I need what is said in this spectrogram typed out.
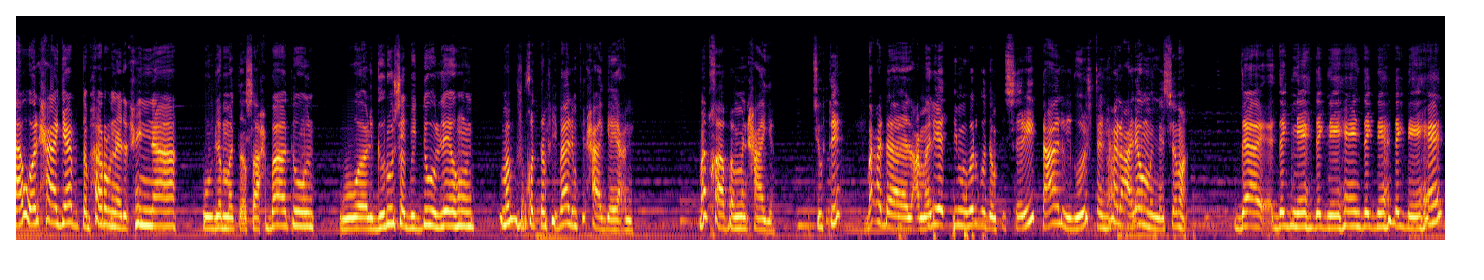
أول حاجة بتبهرنا الحنة ولما صاحباتهم والقروش اللي بيدوا لهم ما بخطن في بالهم في حاجة يعني. ما بخافا من حاجة. شفتي؟ بعد العملية تتم يرقدوا في السرير تعال القروش تنهال عليهم من السماء. ده ده جنيه ده جنيهين ده جنيه ده جنيهين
